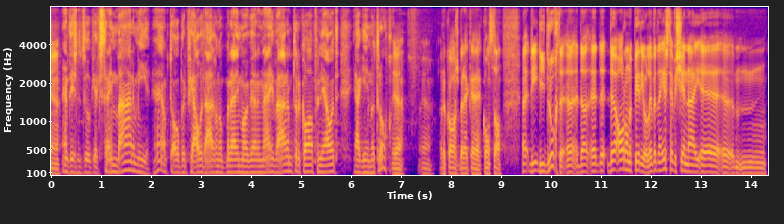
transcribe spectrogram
Ja. En het is natuurlijk extreem warm hier. Hè? Oktober, vier dagen op rij, maar weer een ei warmterecord van jou. Het, ja, ga maar terug. Ja, ja. records breken constant. Maar die, die eh, de, de oranje periode. Laten we dan eerst even zien naar... mm,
